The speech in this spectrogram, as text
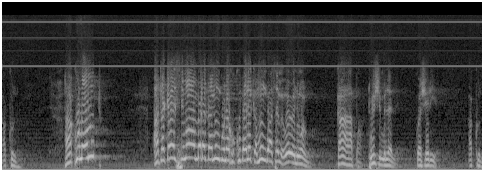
Hakuna. Hakuna mtu atakayesimama mbele za mungu na kukubalika mungu aseme wewe ni wangu. Kaa hapa tuishi milele kwa sheria. Hakuna.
